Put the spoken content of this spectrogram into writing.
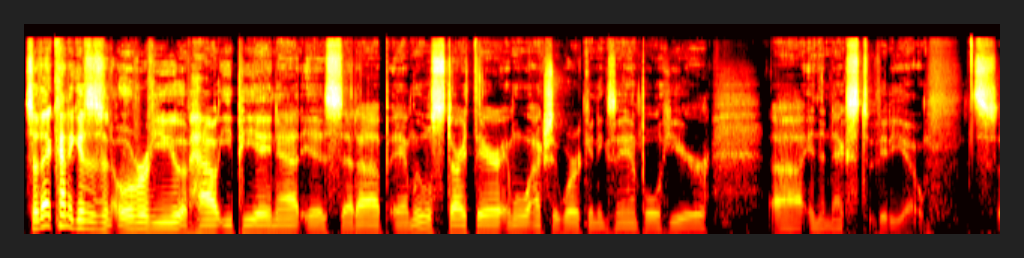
So that kind of gives us an overview of how EPANET is set up, and we will start there, and we'll actually work an example here uh, in the next video. So.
